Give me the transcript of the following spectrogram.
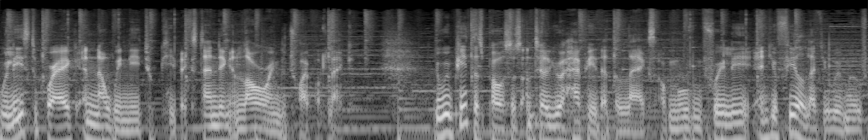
release the brake and now we need to keep extending and lowering the tripod leg. You repeat this process until you are happy that the legs are moving freely and you feel that you removed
